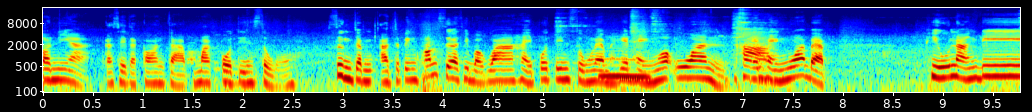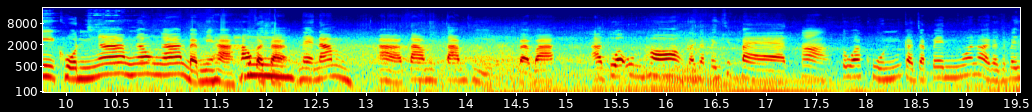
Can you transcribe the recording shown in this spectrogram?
ตอนเนี้ยเกษตรกรจะมักโปรตีนสูง ซึ่งจะอาจจะเป็นความเสื่อที่บอกว่าไฮโปรตีนสูงแล้วอืมเฮ็ดให้งัวอ้วนค่ะ เฮ็ดให้งัวแบบผิวหนังดีขนงามเงางามแบบนี้ค่ะเฮาก็จะอืมแนะนำอ่าตามตามผีแบบว่า อ่าตัวอุ้มทองก็จะเป็น 18 ค่ะ ตัวขุนก็จะเป็นงัวหน่อยก็จะเป็น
